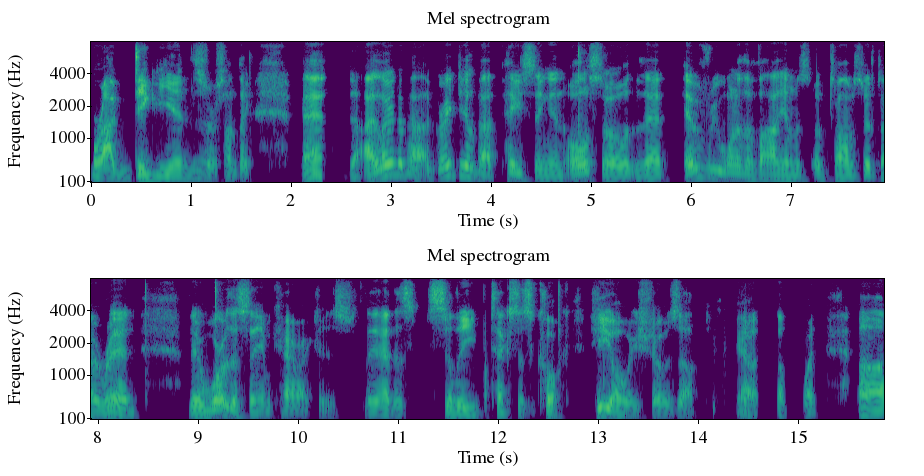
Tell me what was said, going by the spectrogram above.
Brogdigians or something. And I learned about a great deal about pacing, and also that every one of the volumes of Tom Swift I read, there were the same characters. They had this silly Texas cook. He always shows up Yeah. uh, at some point. Uh,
